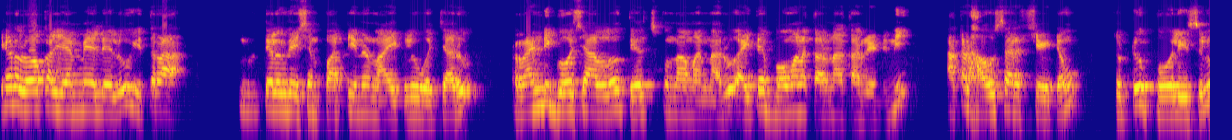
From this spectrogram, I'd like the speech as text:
ఇక్కడ లోకల్ ఎమ్మెల్యేలు ఇతర తెలుగుదేశం పార్టీ నాయకులు వచ్చారు. రండి గోశాలలో తేల్చుకుందామన్నారు. అయితే భూమన కరుణాకర్ రెడ్డిని అక్కడ హౌస్ అరెస్ట్ చేయటం చుట్టూ పోలీసులు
